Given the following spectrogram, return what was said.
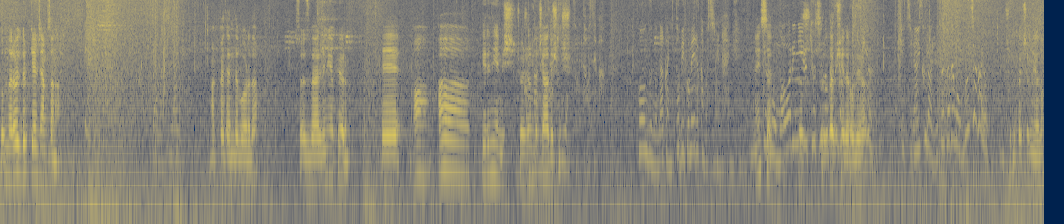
Bunları öldürüp geleceğim sana. Hakikaten de bu arada söz verdiğimi yapıyorum. Ee, aa, aa birini yemiş. Çocuğun bıçağı düşmüş. Neyse. Dur, şurada bir şeyler oluyor. Şunu kaçırmayalım.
